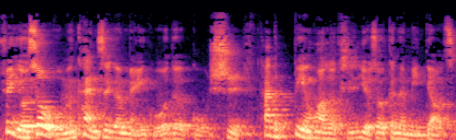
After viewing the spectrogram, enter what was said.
所以有时候我们看这个美国的股市，它的变化的时候，其实有时候跟着民调走，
